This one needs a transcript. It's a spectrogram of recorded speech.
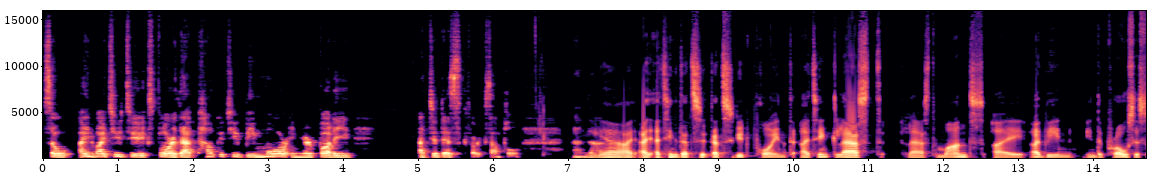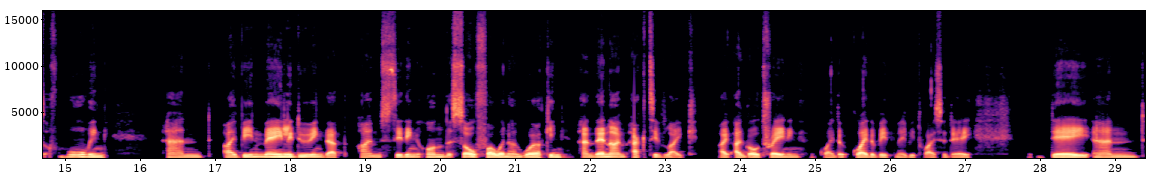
So I invite you to explore that. How could you be more in your body at your desk, for example? And uh, yeah, I, I think that's a, that's a good point. I think last last month I I've been in the process of moving, and I've been mainly doing that. I'm sitting on the sofa when I'm working, and then I'm active. Like I, I go training quite a, quite a bit, maybe twice a day, day, and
